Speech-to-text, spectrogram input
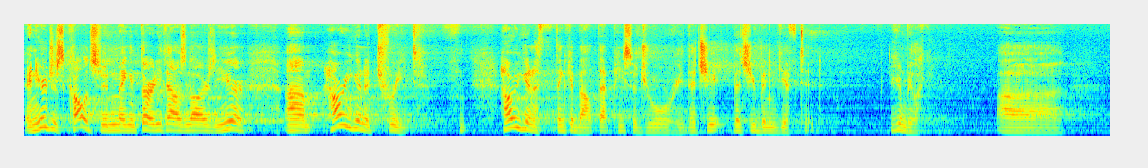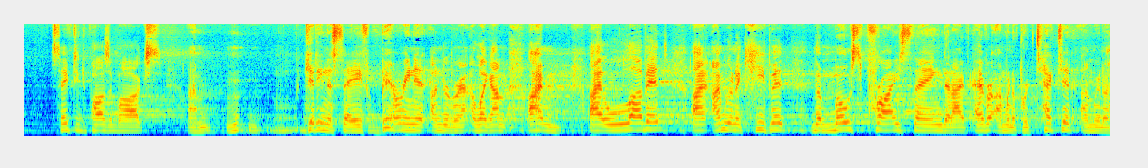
And you're just a college student making $30,000 a year. Um, how are you going to treat? How are you going to think about that piece of jewelry that, you, that you've been gifted? You're going to be like, uh, safety deposit box. Um, I'm getting a safe, burying it underground. Like I'm, I'm, I love it. I, I'm going to keep it. The most prized thing that I've ever. I'm going to protect it. I'm going to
